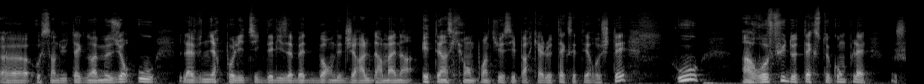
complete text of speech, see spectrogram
euh, au sein du texte, dans la mesure où l'avenir politique d'Elisabeth Borne et de Gérald Darmanin était inscrit en pointu et si par cas le texte était rejeté, ou un refus de texte complet. Je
